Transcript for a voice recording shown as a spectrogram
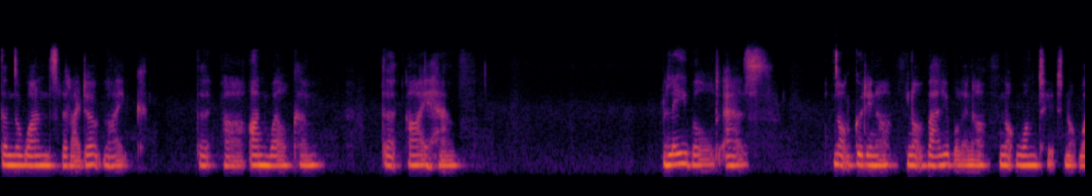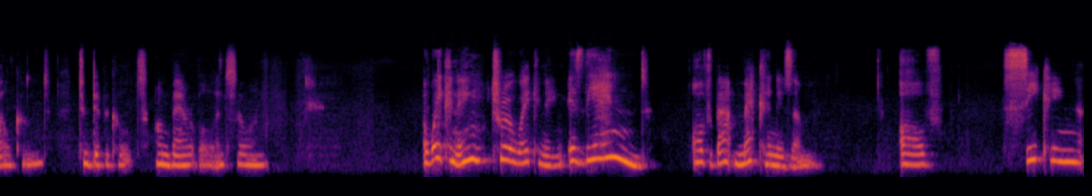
than the ones that I don't like, that are unwelcome, that I have labeled as not good enough, not valuable enough, not wanted, not welcomed, too difficult, unbearable, and so on. Awakening, true awakening, is the end of that mechanism of seeking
